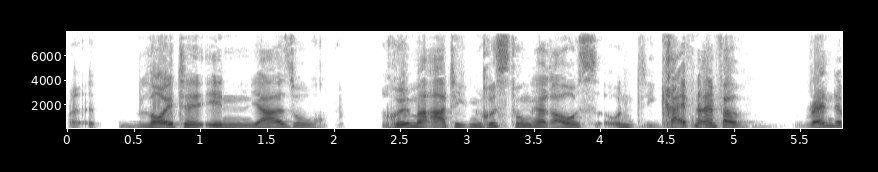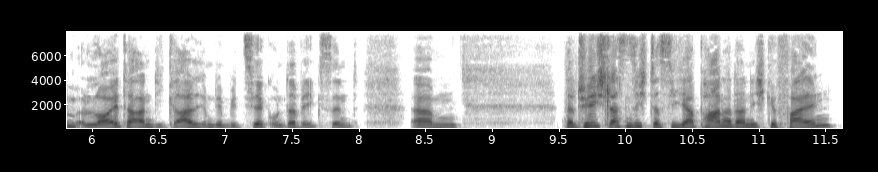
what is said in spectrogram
äh, Leute in ja so römerartigen Rüstungen heraus und greifen einfach random Leute an, die gerade in dem Bezirk unterwegs sind. Ähm, natürlich lassen sich das die Japaner da nicht gefallen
